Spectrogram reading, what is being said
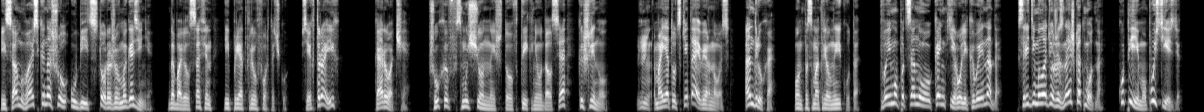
И сам Васька нашел убийц сторожа в магазине», добавил Сафин и приоткрыл форточку. «Всех троих». «Короче», Шухов, смущенный, что втык не удался, кашлянул. «Хм, «Моя тут с Китая вернулась. Андрюха», — он посмотрел на Якута, «твоему пацану коньки роликовые надо? Среди молодежи знаешь, как модно? Купи ему, пусть ездит».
